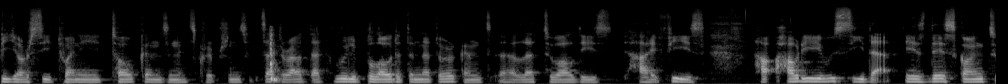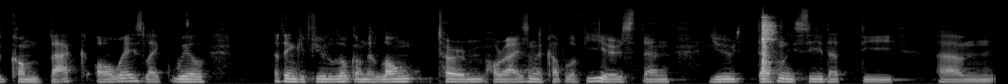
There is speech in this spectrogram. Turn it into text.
BRC20 tokens and inscriptions, etc., that really bloated the network and uh, led to all these high fees. How, how do you see that? Is this going to come back always? Like, will I think if you look on the long term horizon, a couple of years, then you definitely see that the um,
